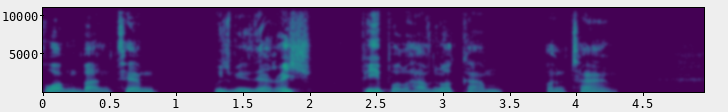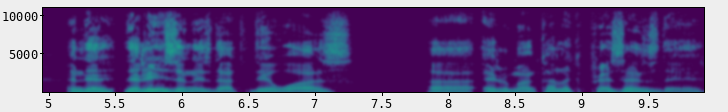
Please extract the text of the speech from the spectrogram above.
Bantem, which means the rich people have not come on time. And the, the reason is that there was uh, a Roman Catholic presence there,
